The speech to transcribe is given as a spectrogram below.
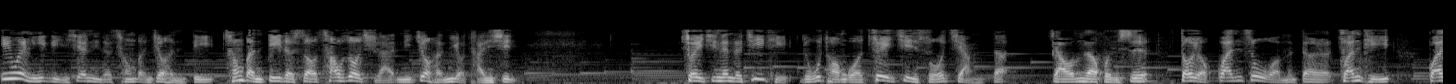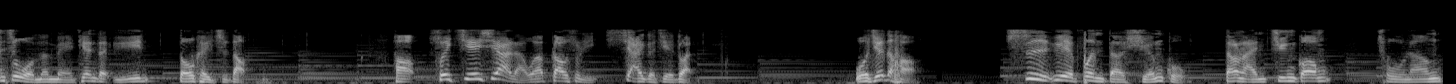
因为你领先，你的成本就很低，成本低的时候操作起来你就很有弹性。所以今天的集体，如同我最近所讲的，只要我们的粉丝都有关注我们的专题，关注我们每天的语音，都可以知道。好，所以接下来我要告诉你下一个阶段。我觉得哈，四月份的选股，当然军工、储能、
